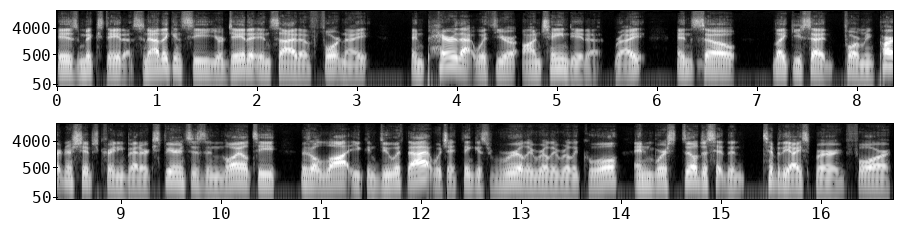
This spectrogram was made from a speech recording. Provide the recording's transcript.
is mixed data. So now they can see your data inside of Fortnite and pair that with your on-chain data, right? And mm-hmm. so like you said, forming partnerships, creating better experiences and loyalty. There's a lot you can do with that, which I think is really, really, really cool. And we're still just hitting the tip of the iceberg for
